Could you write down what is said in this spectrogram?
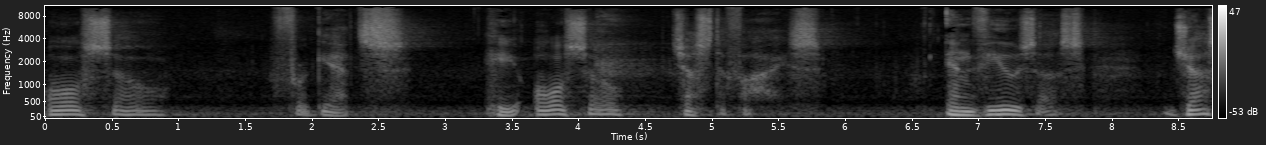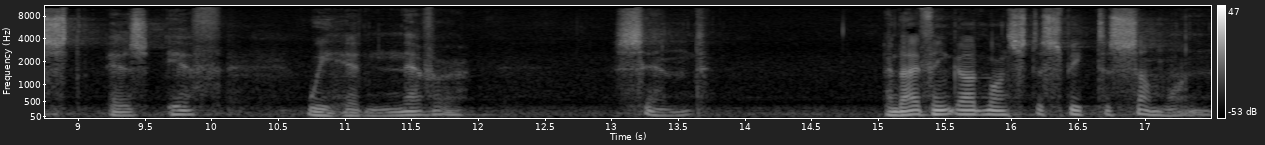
also forgets. He also justifies and views us just as if we had never sinned. And I think God wants to speak to someone,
